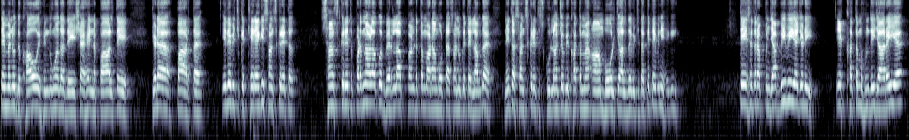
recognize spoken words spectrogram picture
ਤੇ ਮੈਨੂੰ ਦਿਖਾਓ ਇਹ ਹਿੰਦੂਆਂ ਦਾ ਦੇਸ਼ ਹੈ, ਇਹ ਨੇਪਾਲ ਤੇ ਜਿਹੜਾ ਭਾਰਤ ਹੈ। ਇਹਦੇ ਵਿੱਚ ਕਿੱਥੇ ਰਹਿ ਗਈ ਸੰਸਕ੍ਰਿਤ? ਸੰਸਕ੍ਰਿਤ ਪੜਨ ਵਾਲਾ ਕੋਈ ਬਿਰਲਾ ਪੰਡਤ ਮਾੜਾ ਮੋਟਾ ਸਾਨੂੰ ਕਿਤੇ ਲੱਭਦਾ ਨਹੀਂ ਤਾਂ ਸੰਸਕ੍ਰਿਤ ਸਕੂਲਾਂ 'ਚੋਂ ਵੀ ਖਤਮ ਹੈ, ਆਮ ਬੋਲਚਾਲ ਦੇ ਵਿੱਚ ਤਾਂ ਕਿਤੇ ਵੀ ਨਹੀਂ ਹੈਗੀ। ਤੇ ਇਸੇ ਤਰ੍ਹਾਂ ਪੰਜਾਬੀ ਵੀ ਹੈ ਜਿਹੜੀ, ਇਹ ਖਤਮ ਹੁੰਦੀ ਜਾ ਰਹੀ ਹੈ।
